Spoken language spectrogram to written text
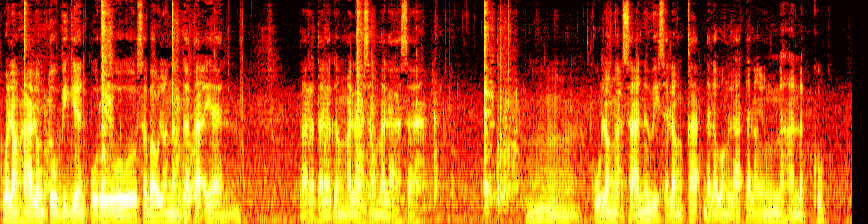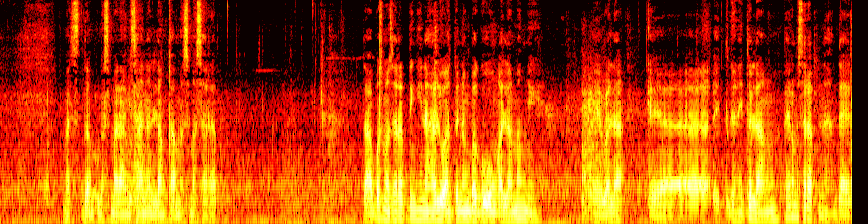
Walang halong tubig yan, puro sabaw lang ng gata yan. Para talagang malasang malasa. Hmm, kulang nga sa ano eh, sa langka. Dalawang lata lang yung nahanap ko. Mas, mas marami sana ng langka, mas masarap. Tapos masarap ding hinahaluan to ng bagoong alamang eh. Eh wala. Kaya ito ganito lang. Pero masarap na dahil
